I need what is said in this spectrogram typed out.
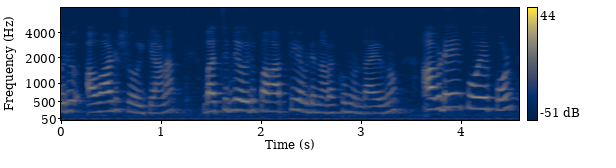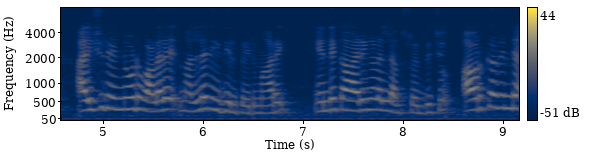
ഒരു അവാർഡ് ഷോയ്ക്കാണ്. ബച്ചന്റെ ഒരു പാർട്ടി അവിടെ നടക്കുന്നുണ്ടായിരുന്നു. അവിടെ പോയപ്പോൾ ഐശ്വര്യ എന്നോട് വളരെ നല്ല രീതിയിൽ പെരുമാറി. എന്റെ കാര്യങ്ങളെല്ലാം ശ്രദ്ധിച്ചു. അവർക്കതിന്റെ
